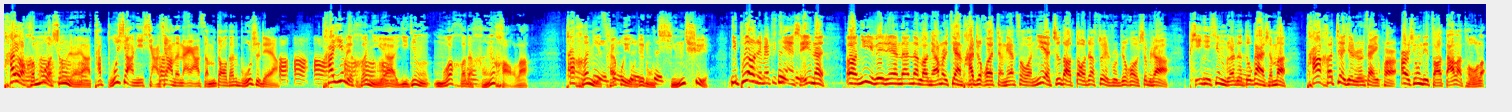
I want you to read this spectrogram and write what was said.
他要和陌生人啊，他不像你想象的那样怎么着，他不是这样。他因为和你啊嗯已经磨合的很好了，他和你才会有这种情趣。你不要认为他见谁呢？啊，你以为人家那那老娘们见他之后还整天伺候？你也知道到这岁数之后是不是啊？脾气性格的都干什么？他和这些人在一块儿，二兄弟早打了头了。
